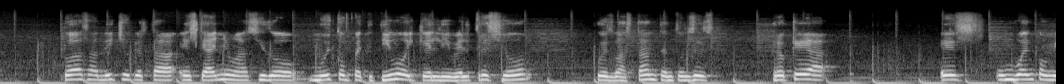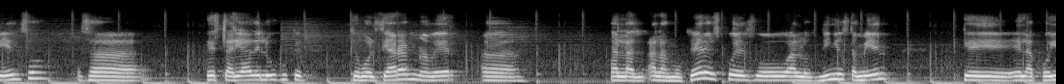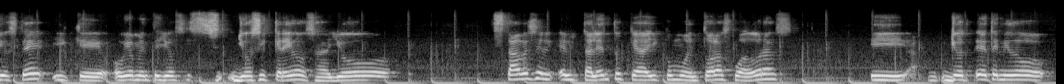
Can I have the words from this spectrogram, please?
todas han dicho que esta, este año ha sido muy competitivo y que el nivel creció pues bastante. Entonces, creo que es un buen comienzo. O sea, estaría de lujo que, que voltearan a ver a, a, las mujeres, pues, o a los niños también, que el apoyo esté y que obviamente yo, yo sí creo, o sea, yo, sabes el, el talento que hay como en todas las jugadoras y yo he tenido,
